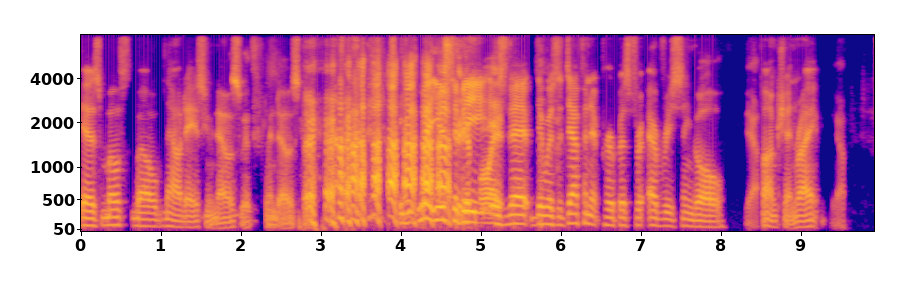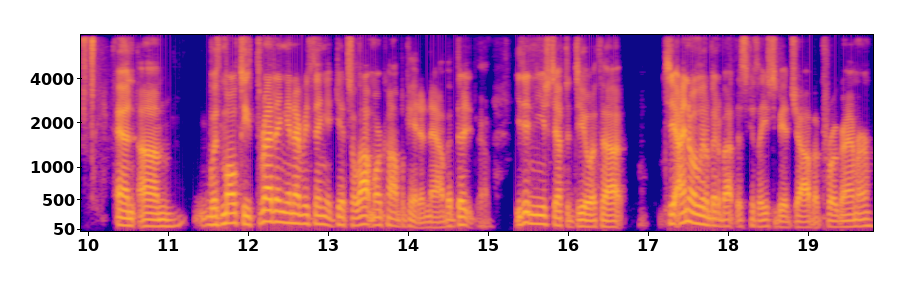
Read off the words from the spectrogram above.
is most well nowadays who knows with windows but what it used to That's a good be is that there was a definite purpose for every single Yeah. function, right? Yeah. And um, with multi-threading and everything, it gets a lot more complicated now. But Yeah. you didn't used to have to deal with that. See, I know a little bit about this because I used to be a Java programmer.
